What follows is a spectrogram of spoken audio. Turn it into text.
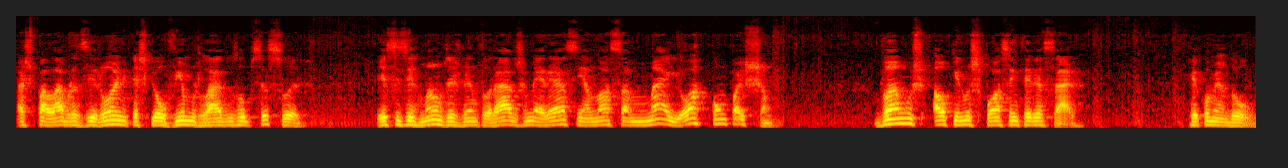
as palavras irônicas que ouvimos lá dos obsessores. Esses irmãos desventurados merecem a nossa maior compaixão. Vamos ao que nos possa interessar. Recomendou.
